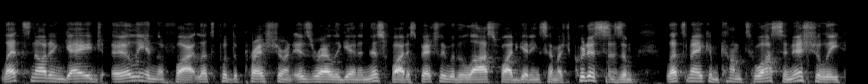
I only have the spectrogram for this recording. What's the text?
let's not engage early in the fight. Let's put the pressure on Israel again in this fight, especially with the last fight getting so much criticism. Let's make him come to us initially,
